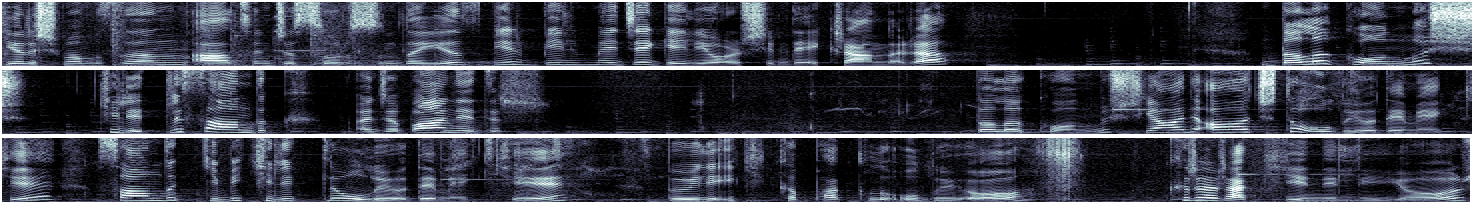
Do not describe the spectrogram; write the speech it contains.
Yarışmamızın 6. sorusundayız. Bir bilmece geliyor şimdi ekranlara. Dala konmuş kilitli sandık. Acaba nedir? Dala konmuş yani ağaçta oluyor demek ki. Sandık gibi kilitli oluyor demek ki. Böyle iki kapaklı oluyor. Kırarak yeniliyor.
